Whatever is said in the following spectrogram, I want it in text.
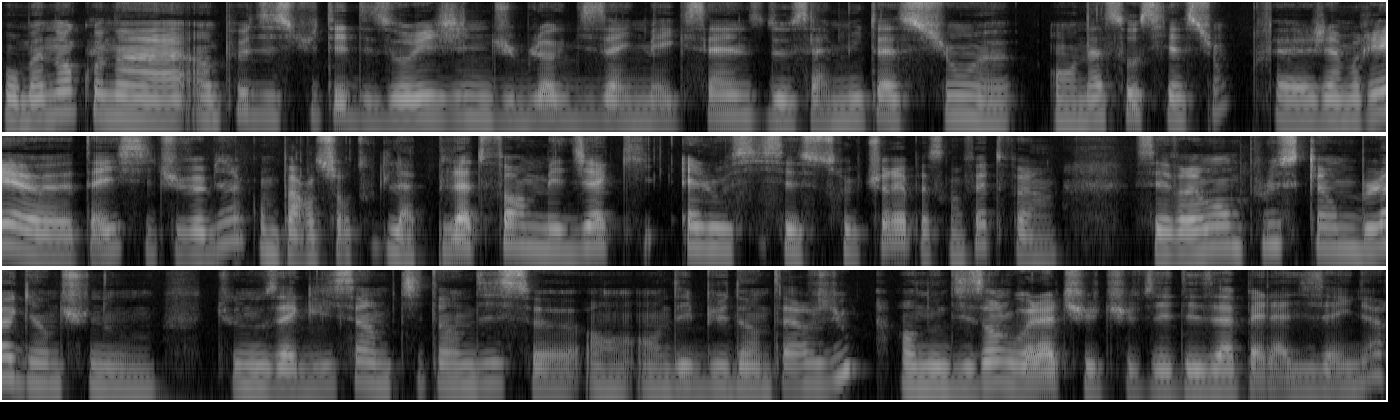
Bon, maintenant qu'on a un peu discuté des origines du blog Design Make Sense, de sa mutation euh, en association, euh, j'aimerais, euh, Thaïs, si tu veux bien, qu'on parle surtout de la plateforme média qui, elle aussi, s'est structurée, parce qu'en fait, c'est vraiment plus qu'un blog. Hein. Tu, nous, tu nous as glissé un petit indice en, début d'interview, en nous disant que voilà, tu, tu, faisais des appels à designers.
